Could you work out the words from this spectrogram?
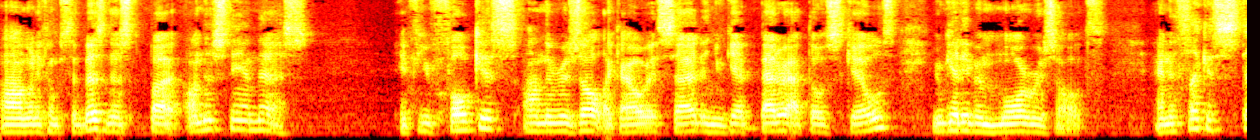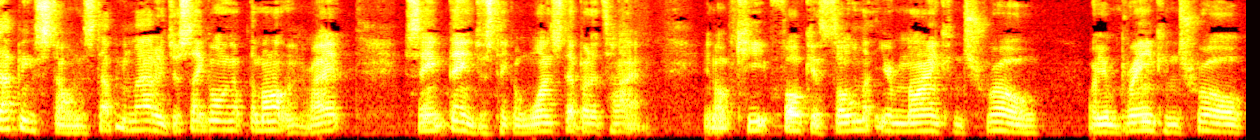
uh, when it comes to business. But understand this: if you focus on the result, like I always said, and you get better at those skills, you get even more results. And it's like a stepping stone, a stepping ladder, just like going up the mountain, right? Same thing, just take it one step at a time. You know, keep focused. Don't let your mind control or your brain control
